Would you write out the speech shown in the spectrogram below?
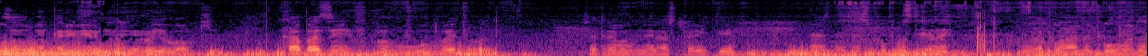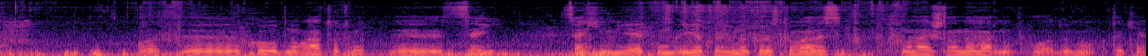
Заодно перевіримо нові роїловки. Кабази в кругову витрили. Це треба буде раз перейти. Десь не десь пропустили. Була погана погода. От, е, холодновато. Тут е, цей, ця хімія, якою ми користувалися, вона йшла на гарну погоду. Ну, таке.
